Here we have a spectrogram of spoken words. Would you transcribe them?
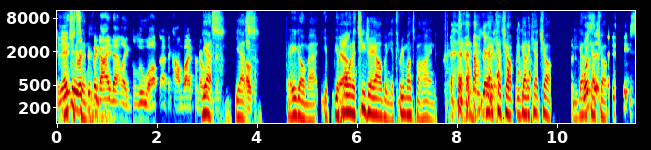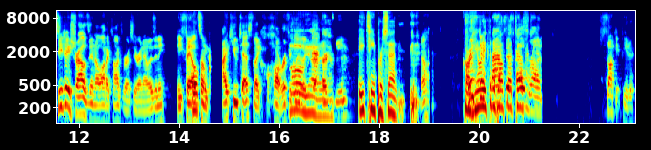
Is Anthony Richardson. Richards the guy that like blew up at the combine for no Yes, reason? yes. Okay. There you go, Matt. You, you're Yeah. pulling a TJ Albin. You're three months behind. You I'm got to catch up. You got to catch up. You got to What's catch the- up. CJ Stroud's in a lot of controversy right now, isn't he? He failed Well- some IQ test like horrifically. Oh, like yeah, yeah. Eighteen percent. Oh. No. Carr, you know anything about that Cassis test? home run. Suck it, Peter.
